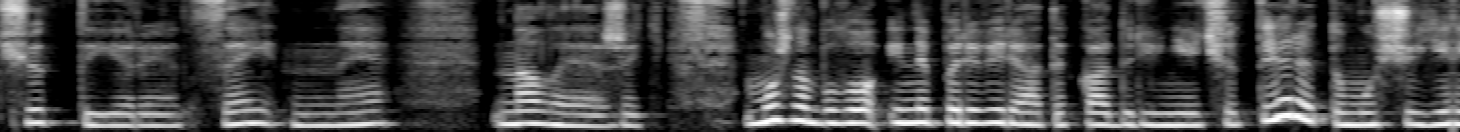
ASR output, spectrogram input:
4. Цей не належить. Можна було і не перевіряти К дорівнює 4, тому що є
